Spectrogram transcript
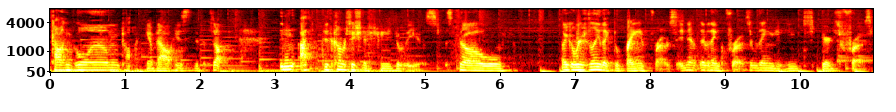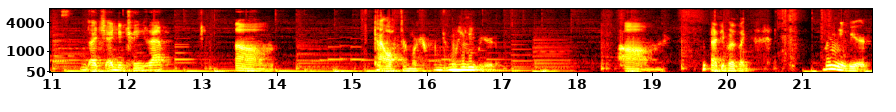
talking to him, talking about his I, this conversation has changed over the years. So, like originally, like the rain froze, and everything froze, everything disappeared, just froze. I, I did change that. Um, kind of off time, which was really weird. Um, think it was like really weird.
